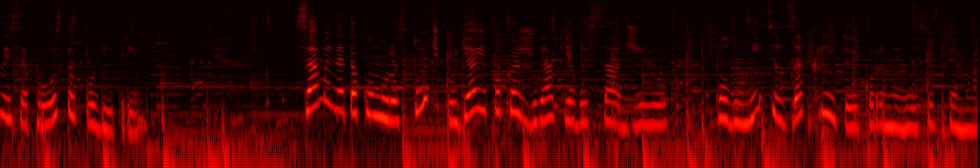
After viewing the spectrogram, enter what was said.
лися просто в повітрі. Саме на такому росточку я і покажу, як я висаджую полуницю з закритою кореневою системою.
